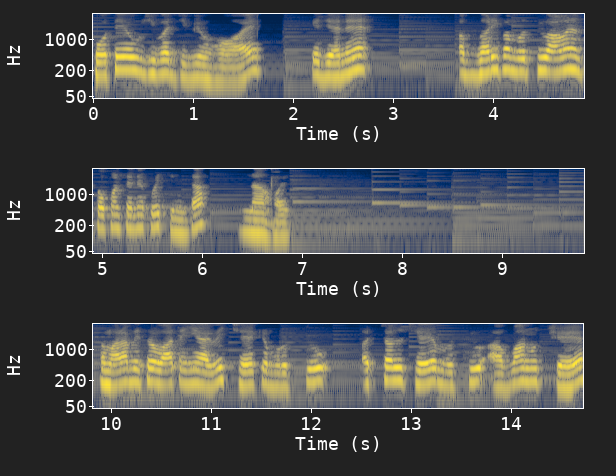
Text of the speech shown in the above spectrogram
પોતે એવું જીવન જીવ્યું હોય કે જેને અબઘડી પણ મૃત્યુ આવે ને તો પણ તેને કોઈ ચિંતા ના હોય. તો મારા મિત્રો, વાત અહીંયા આવી જ છે કે મૃત્યુ અચલ છે, મૃત્યુ આવવાનું જ છે.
